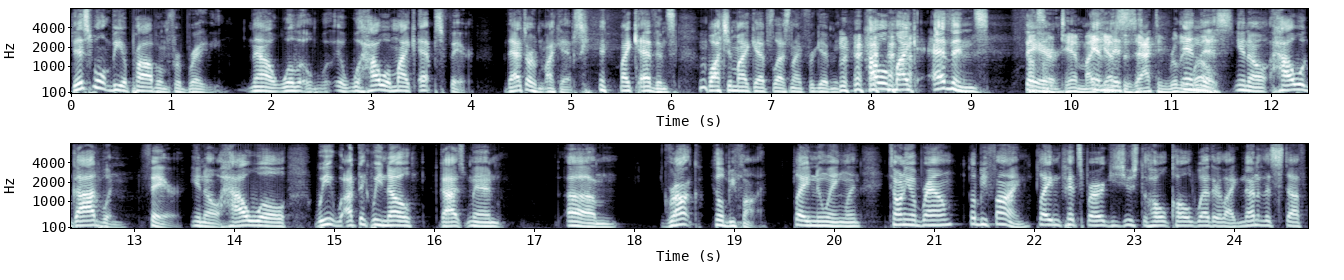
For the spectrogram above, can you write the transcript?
this won't be a problem for Brady. Now, will it, will- how will Mike Epps fare? That's or Mike Epps, Mike Evans. Watching Mike Epps last night, forgive me. How will Mike Evans fare? like, damn, Mike Epps this- is acting really in well. this? You know, how will Godwin fare? You know, how will we? I think we know, guys. Man, um, Gronk, he'll be fine. Played New England. Antonio Brown, he'll be fine. Played in Pittsburgh. He's used to whole cold weather. Like none of this stuff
